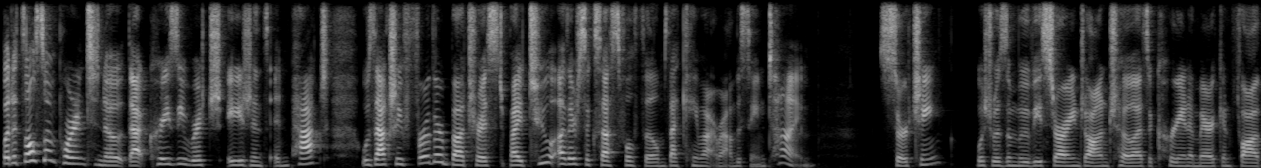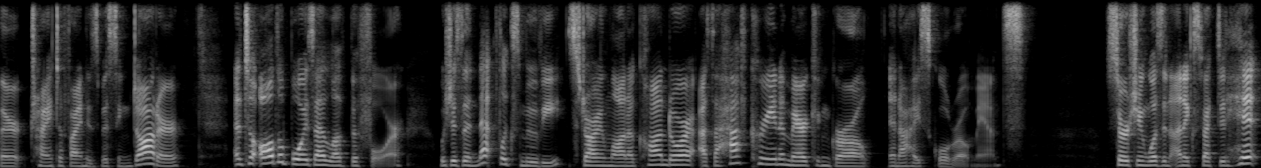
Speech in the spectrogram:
But it's also important to note that Crazy Rich Asians' impact was actually further buttressed by two other successful films that came out around the same time Searching, which was a movie starring John Cho as a Korean American father trying to find his missing daughter, and To All the Boys I Loved Before, which is a Netflix movie starring Lana Condor as a half Korean American girl in a high school romance. Searching was an unexpected hit,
